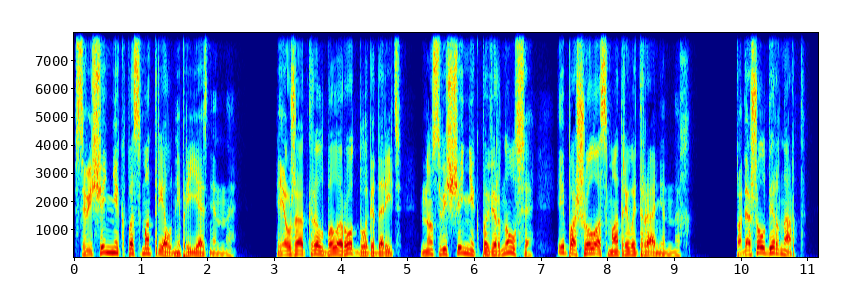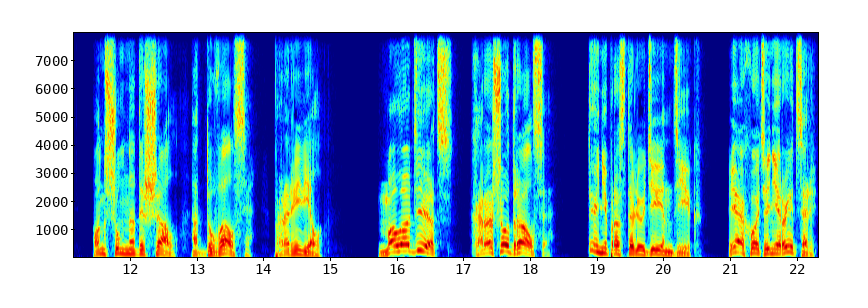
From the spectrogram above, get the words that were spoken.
Священник посмотрел неприязненно. Я уже открыл было рот благодарить, но священник повернулся и пошел осматривать раненых. Подошел Бернард. Он шумно дышал, отдувался, проревел. «Молодец! Хорошо дрался! Ты не простолюдин, Дик. Я хоть и не рыцарь,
